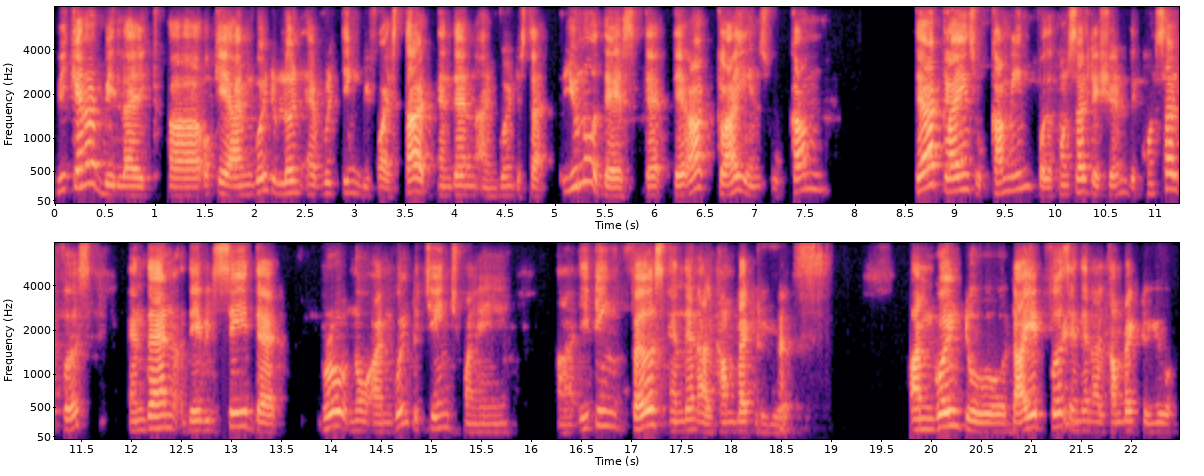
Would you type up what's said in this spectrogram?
we cannot be like, uh, okay, I'm going to learn everything before I start, and then I'm going to start. You know, there's that there are clients who come, there are clients who come in for the consultation, they consult first, and then they will say that, bro, no, I'm going to change my uh, eating first, and then I'll come back to you. Yes. I'm going to diet first, and then I'll come back to you.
